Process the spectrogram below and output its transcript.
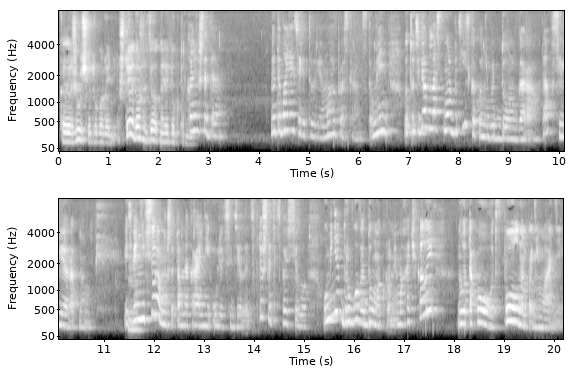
когда живущего в другом районе, что я должен сделать на редукторном? Конечно, да. Но это моя территория, мое пространство. У меня, вот у тебя власть, может быть, есть какой-нибудь дом в горах, да, в селе родном? И тебе не все равно, что там на крайней улице делается, потому что это твое село. У меня другого дома, кроме Махачкалы, ну вот такого вот в полном понимании,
